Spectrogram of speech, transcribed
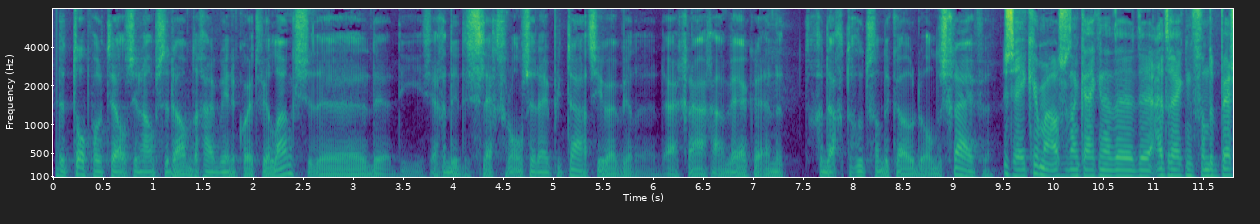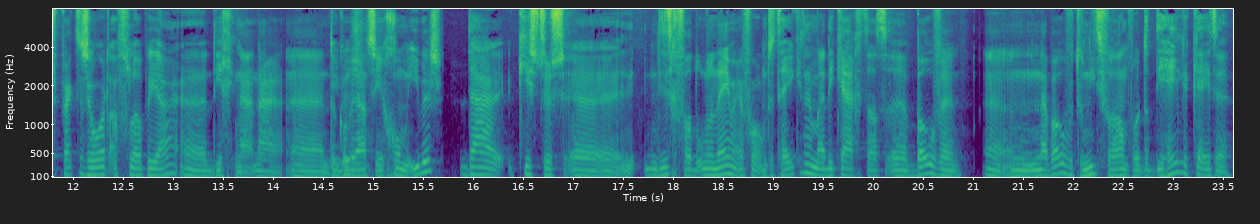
De tophotels in Amsterdam, daar ga ik binnenkort weer langs. De, die zeggen: dit is slecht voor onze reputatie. Wij willen daar graag aan werken. En het gedachtegoed van de code onderschrijven. Zeker, maar als we dan kijken naar de, de uitreiking van de Best Practice Award afgelopen jaar, uh, die ging naar, naar uh, de combinatie GOM-IBES. Daar kiest dus uh, in dit geval de ondernemer ervoor om te tekenen, maar die krijgt dat boven, naar boven toe niet verantwoord dat die hele keten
